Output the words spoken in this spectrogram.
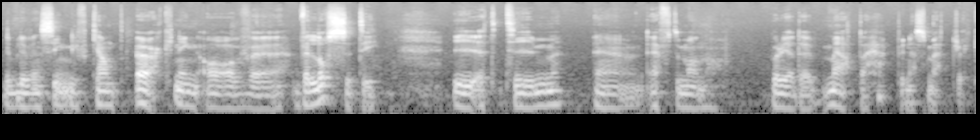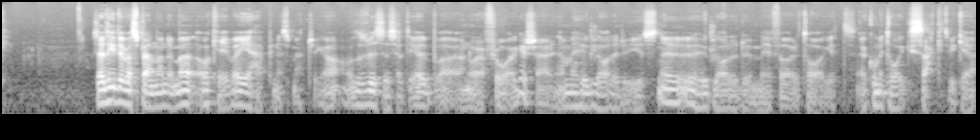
det blev en signifikant ökning av eh, velocity i ett team eh, efter man började mäta happiness metric. Så jag tyckte det var spännande, men okej, vad är happiness metric? Ja, och då visade det sig att är bara några frågor så här. Ja, men hur glad är du just nu? Hur glad är du med företaget? Jag kommer inte ihåg exakt vilka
